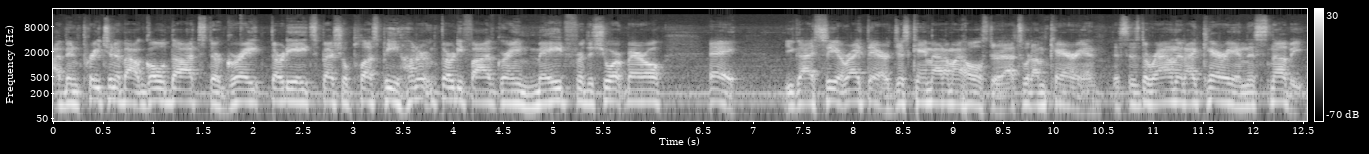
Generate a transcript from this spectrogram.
I've been preaching about gold dots. They're great. 38 special plus P, 135 grain, made for the short barrel. Hey, you guys see it right there. Just came out of my holster. That's what I'm carrying. This is the round that I carry in this snubby.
